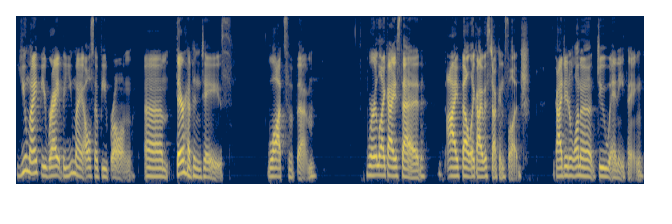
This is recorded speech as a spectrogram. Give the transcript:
you might be right, but you might also be wrong. Um, there have been days, lots of them, where, like I said, I felt like I was stuck in sludge. Like I didn't want to do anything.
